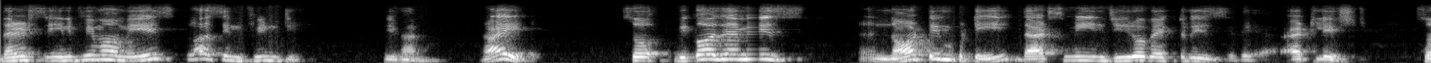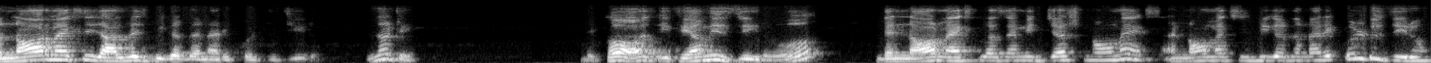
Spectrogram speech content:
then its infimum is plus infinity even, right? So because m is not empty, that means 0 vector is there at least. So norm x is always bigger than or equal to 0, isn't it? Because if m is 0, then norm x plus m is just norm x and norm x is bigger than or equal to 0.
